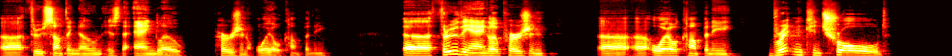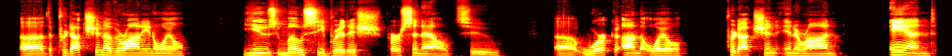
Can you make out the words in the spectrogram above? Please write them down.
uh, through something known as the Anglo Persian Oil Company. Uh, through the Anglo Persian uh, uh, Oil Company, Britain controlled uh, the production of Iranian oil, used mostly British personnel to Uh, work on the oil production in Iran and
